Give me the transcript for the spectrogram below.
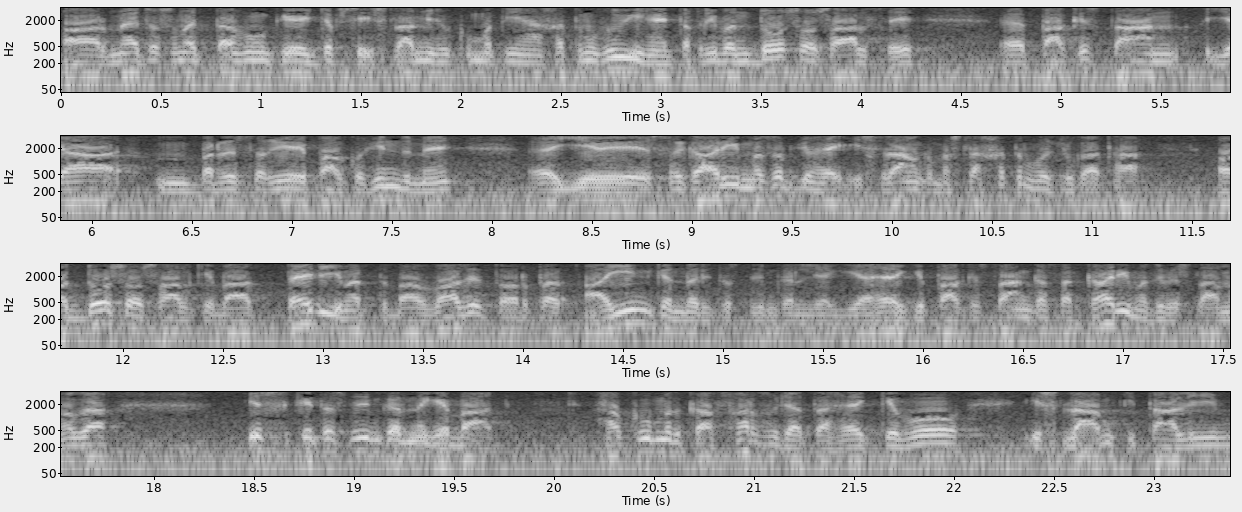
اور میں تو سمجھتا ہوں کہ جب سے اسلامی حکومت یہاں ختم ہوئی ہیں، تقریباً دو سو سال سے پاکستان یا بر صغیر پاک و ہند میں یہ سرکاری مذہب جو ہے، اسلام کا مسئلہ ختم ہو چکا تھا اور دو سو سال کے بعد پہلی مرتبہ واضح طور پر آئین کے اندر ہی تسلیم کر لیا گیا ہے کہ پاکستان کا سرکاری مذہب اسلام ہوگا۔ اس کی تسلیم کرنے کے بعد حکومت کا فرض ہو جاتا ہے کہ وہ اسلام کی تعلیم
